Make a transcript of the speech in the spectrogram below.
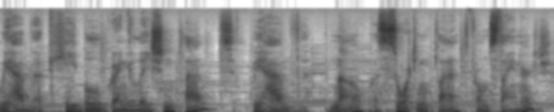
we have a cable granulation plant, we have now a sorting plant from Steinert,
